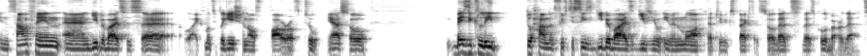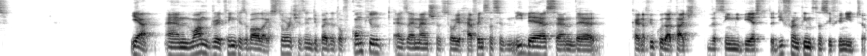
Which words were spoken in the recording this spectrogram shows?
in something and gigabytes is uh, like multiplication of power of 2 yeah so basically 256 gigabytes gives you even more that you expected so that's that's cool about that yeah, and one great thing is about like storage is independent of compute, as I mentioned. So you have instances in EBS, and uh, kind of you could attach the same EBS to the different instance if you need to.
